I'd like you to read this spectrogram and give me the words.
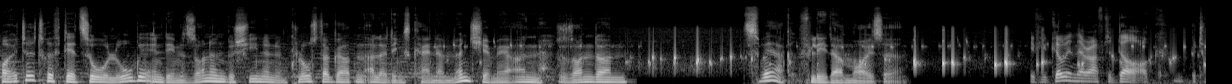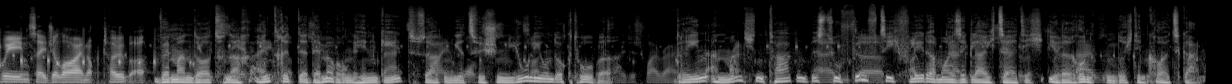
Heute trifft der Zoologe in dem sonnenbeschienenen Klostergarten allerdings keine Mönche mehr an, sondern Zwergfledermäuse wenn man dort nach Eintritt der Dämmerung hingeht, sagen wir zwischen Juli und Oktober, drehen an manchen Tagen bis zu 50 uh, Fledermäuse gleichzeitig ihre Runden durch den Kreuzgang.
